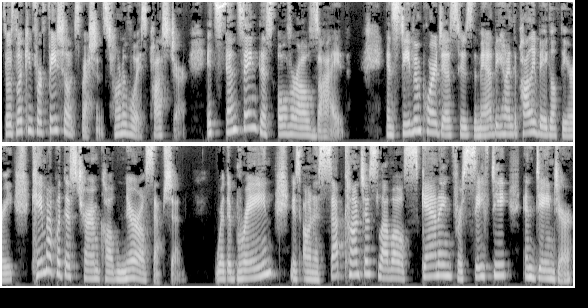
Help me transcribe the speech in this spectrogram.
So it's looking for facial expressions, tone of voice, posture. It's sensing this overall vibe. And Stephen Porges, who's the man behind the polyvagal theory, came up with this term called neuroception where the brain is on a subconscious level scanning for safety and danger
